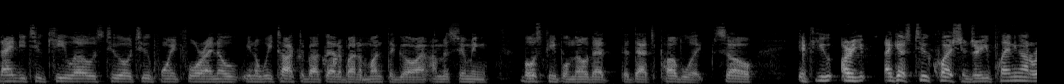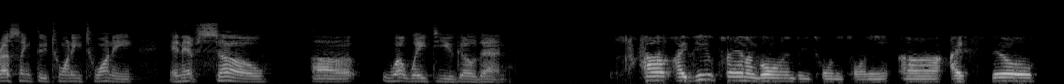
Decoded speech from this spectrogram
92 kilos, 202.4. I know, you know, we talked about that about a month ago. I'm assuming most people know that, that that's public. So if you are you, I guess two questions. Are you planning on wrestling through 2020? And if so, uh, what weight do you go then? Um, I do plan on going through 2020. Uh, I still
